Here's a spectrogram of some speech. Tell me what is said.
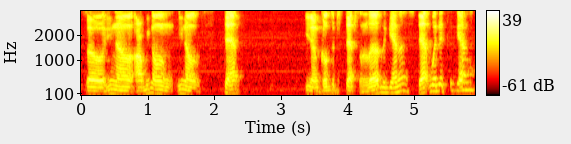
So, you know, are we gonna, you know, step, you know, go through the steps of love together? Step with it together?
